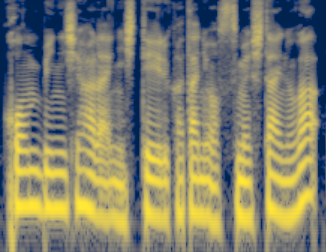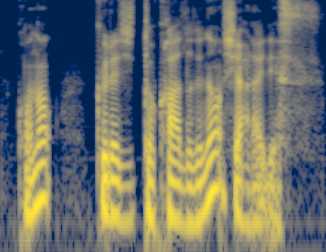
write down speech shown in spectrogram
コンビニ支払いにしている方にお勧めしたいのがこのクレジットカードでの支払いです。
